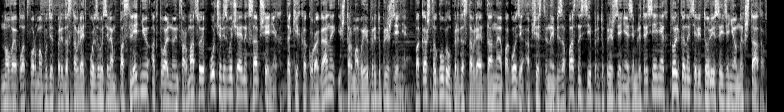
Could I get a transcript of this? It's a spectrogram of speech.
Новая платформа будет предоставлять пользователям последнюю актуальную информацию о чрезвычайных сообщениях, таких как ураганы и штормовые предупреждения. Пока что Google предоставляет данные о погоде, общественной безопасности и предупреждения о землетрясениях только на территории Соединенных Штатов.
